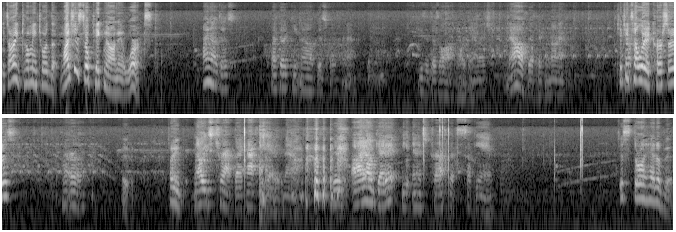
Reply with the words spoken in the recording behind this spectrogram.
It's already coming toward the... Why don't you just throw Pikmin on it? It works. I know it does. But I feel like keeping it up this way for now. Because it does a lot more damage. Now I'll feel Pikmin on it. Can't you tell where your cursor is? Not you... Now he's trapped. I have to get it now. If I don't get it, and it's trapped, that's sucky aim. just throw ahead of it.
